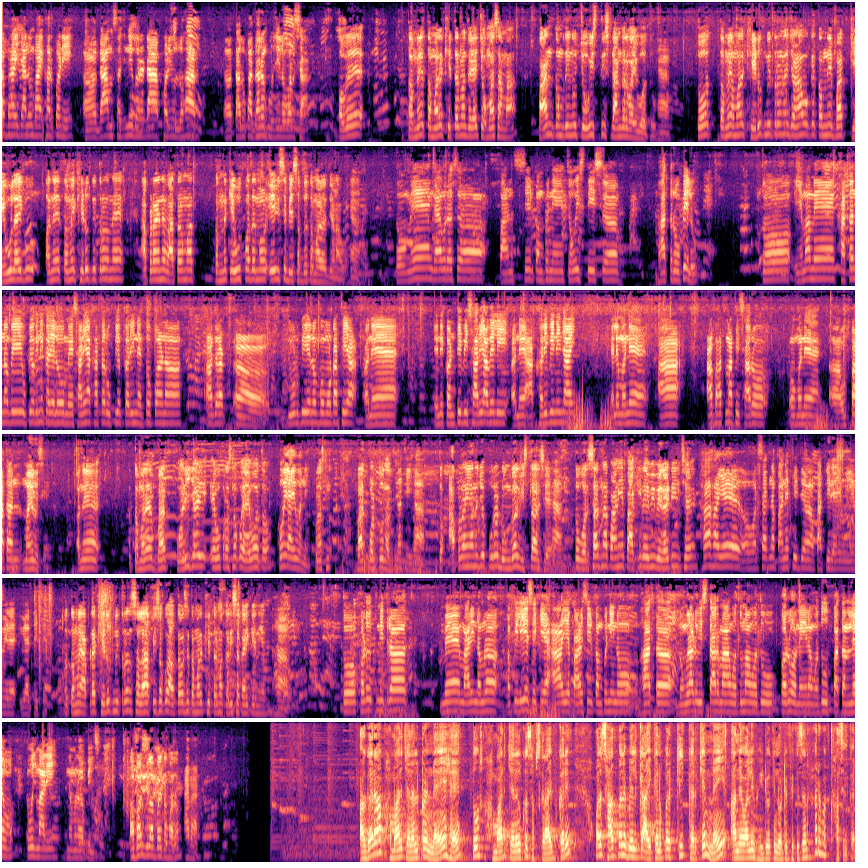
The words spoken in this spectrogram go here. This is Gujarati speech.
ગુલાબભાઈ જાનુભાઈ ખરપડે ગામ સજની બરડા ફળિયું લોહાર તાલુકા ધરમપુર જિલ્લો વલસાડ. હવે તમે તમારા ખેતરમાં ગયા ચોમાસામાં પાન કંપનીનું ચોવીસ ત્રીસ ડાંગર વાવ્યું હતું. તો તમે અમારા ખેડૂત મિત્રોને જણાવો કે તમને ભાત કેવું લાગ્યું અને તમે ખેડૂત મિત્રોને આપણા એને વાતાવરણમાં તમને કેવું ઉત્પાદન મળ્યું એ વિશે બે શબ્દો તમારે જણાવો. તો મેં ગયા વર્ષ પાનસીડ કંપની ચોવીસ ત્રીસ ભાત રોપેલું. તો એમાં મેં ખાતરનો બી ઉપયોગ નહીં કરેલો. મેં સાણિયા ખાતર ઉપયોગ કરીને તો પણ આ જરાક જૂળ બી એનો બહુ મોટા થયા અને એની કંટી બી સારી આવેલી અને આ ખરી બી નહીં જાય. એટલે મને આ આ ભાતમાંથી સારો મને ઉત્પાદન મળ્યું છે. અને તમારે ભાત પડી જાય એવો પ્રશ્ન કોઈ આવ્યો હતો? કોઈ આવ્યો નહીં. પ્રશ્ન ભાત પડતું નથી. નથી હા. તો આપણા અહીંયાનો જે પૂરો ડુંગર વિસ્તાર છે તો વરસાદના પાણીએ પાકી રહે એવી વેરાયટી છે? હા હા એ વરસાદના પાણીથી જ પાકી રહે એવી એ વેરાયટી છે. તો તમે આપણા ખેડૂત મિત્રોને સલાહ આપી શકો આવતા વર્ષે તમારા ખેતરમાં કરી શકાય કે નહીં એમ? હા. તો ખેડૂત મિત્ર મેં મારી નમ્ર અપીલ એ છે કે આ એ પાળસીડ કંપનીનો ભાત ડુંગરાળ વિસ્તારમાં વધુમાં વધુ કરો અને એના વધુ ઉત્પાદન લેવો એવું જ મારી નમ્ર અપીલ છે આભાર ગુલાબભાઈ તમારો આભાર अगर आप हमारे चैनल पर नए हैं तो हमारे चैनल को सब्सक्राइब करें और साथ वाले बेल के आइकन पर क्लिक करके नई आने वाली वीडियो की नोटिफिकेशन हर वक्त हासिल करें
